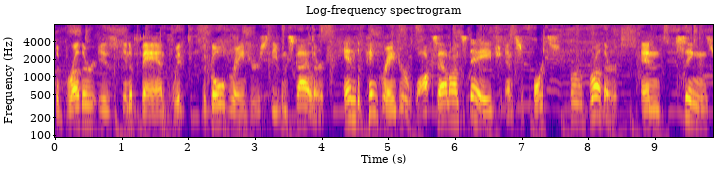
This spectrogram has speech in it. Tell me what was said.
the brother is in a band with the Gold Ranger, Steven Skyler, and the Pink Ranger walks out on stage and supports her brother and sings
